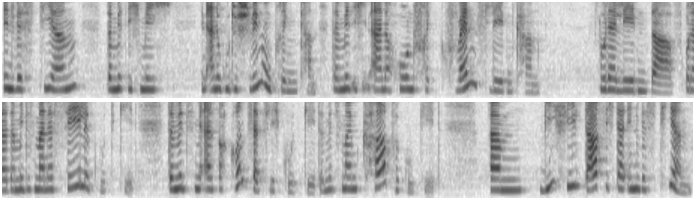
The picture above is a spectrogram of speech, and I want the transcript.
investieren, damit ich mich in eine gute Schwingung bringen kann, damit ich in einer hohen Frequenz leben kann oder leben darf oder damit es meiner Seele gut geht, damit es mir einfach grundsätzlich gut geht, damit es meinem Körper gut geht. Ähm, wie viel darf ich da investieren?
